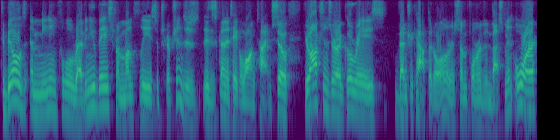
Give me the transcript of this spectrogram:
to build a meaningful revenue base from monthly subscriptions is is going to take a long time. So your options are go raise venture capital or some form of investment, or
